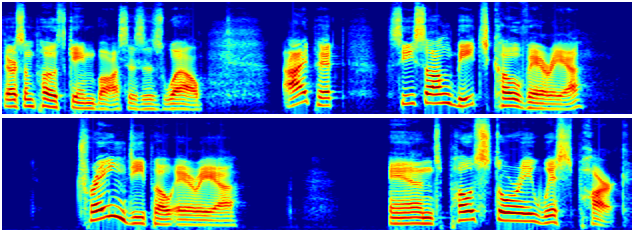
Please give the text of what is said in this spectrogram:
there are some post game bosses as well. I picked Seasong Beach Cove area, Train Depot area, and Post Story Wish Park.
